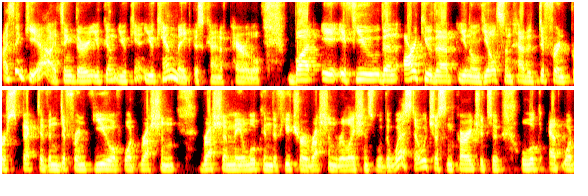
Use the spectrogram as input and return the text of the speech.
I think yeah, I think there you can you can you can make this kind of parallel. But if you then argue that you know Yeltsin had a different perspective and different view of what Russian Russia may look in the future Russian relations with the West, I would just encourage you to look at what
